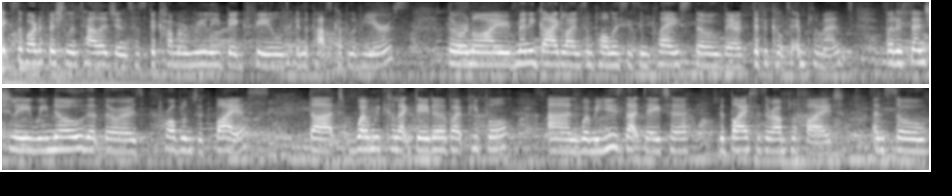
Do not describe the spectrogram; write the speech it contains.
ethics of artificial intelligence has become a really big field in the past couple of years. There are now many guidelines and policies in place, though they're difficult to implement. But essentially, we know that there is problems with bias, that when we collect data about people and when we use that data, the biases are amplified. And so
